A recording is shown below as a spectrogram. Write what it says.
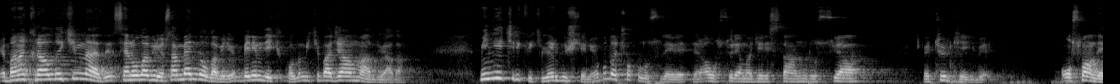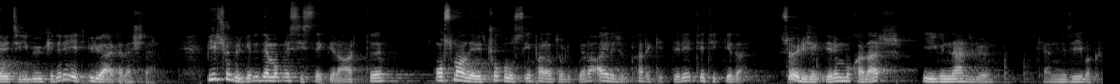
E bana krallığı kim verdi? Sen olabiliyorsan ben de olabiliyorum. Benim de iki kolum iki bacağım var diyor adam. Milliyetçilik fikirleri güçleniyor. Bu da çok uluslu devletleri. Avusturya, Macaristan, Rusya ve Türkiye gibi Osmanlı Devleti gibi ülkeleri etkiliyor arkadaşlar. Birçok ülkede demokrasi istekleri arttı. Osmanlı Devleti çok uluslu imparatorluklara ayrıcalık hareketleri tetikledi. Söyleyeceklerim bu kadar. İyi günler diliyorum. Kendinize iyi bakın.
